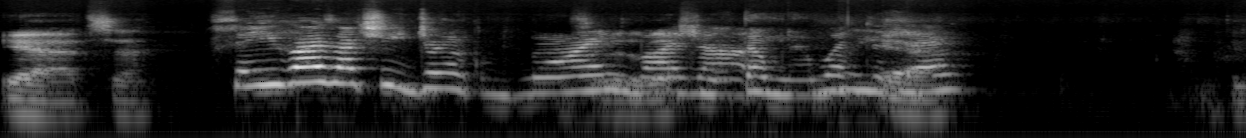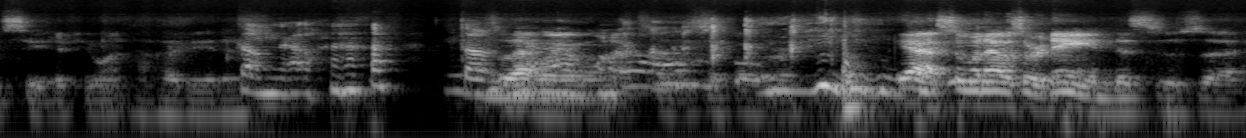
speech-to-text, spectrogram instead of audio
Yeah, it's uh, So you guys actually drink wine by bit. the Thumbnail. with the Yeah. thing? you can see it if you want how heavy it is. thumbnail. So that way thumbnail. it won't actually tip over. Yeah, so when I was ordained, this was uh,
